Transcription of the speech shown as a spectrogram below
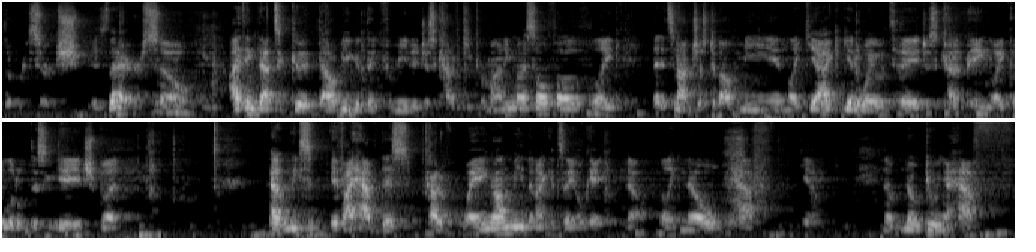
the research is there. So mm-hmm. I think that's a good, that would be a good thing for me to just kind of keep reminding myself of, like, that it's not just about me and, like, yeah, I could get away with today just kind of being, like, a little disengaged, but at least if I have this kind of weighing on me, then I could say, okay, no, like no half, no, no doing a half.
